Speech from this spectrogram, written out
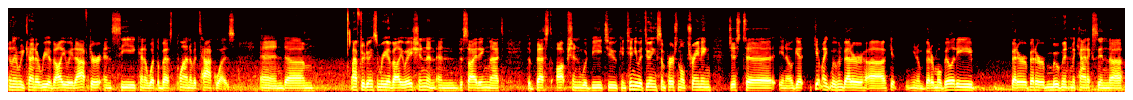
and then we'd kind of reevaluate after and see kind of what the best plan of attack was. And um, after doing some reevaluation and, and deciding that the best option would be to continue with doing some personal training just to you know get get Mike moving better, uh, get you know better mobility, better better movement mechanics in uh,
